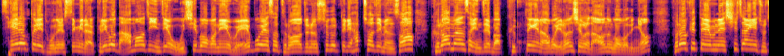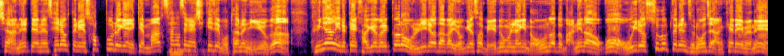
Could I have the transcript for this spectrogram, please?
세력들이 돈을 씁니다. 그리고 나머지 이제 50억 원이 외부에서 들어와주는 수급들이 합쳐지면서 그러면서 이제 막 급등이 나오고 이런 식으로 나오는 거거든요. 그렇기 때문에 시장이 좋지 않을 때는 세력들이 섣부르게 이렇게 막 상승을 시키지 못하는 이유가 그냥 이렇게 가격을 끌어올리려다가 여기에서 매도 물량이 너무나도 많이 나오고 오히려 수급들은 들어오지 않게 되면은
